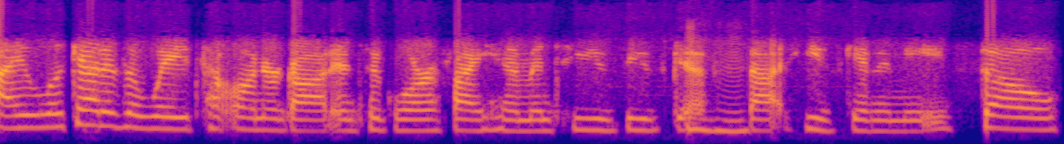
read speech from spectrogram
I look at it as a way to honor God and to glorify Him and to use these gifts mm-hmm. that He's given me. So,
